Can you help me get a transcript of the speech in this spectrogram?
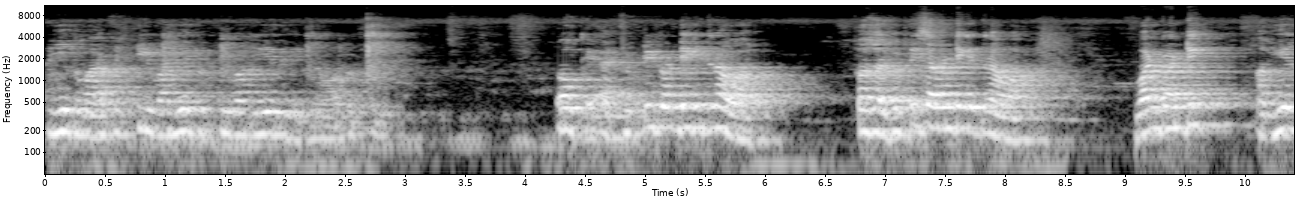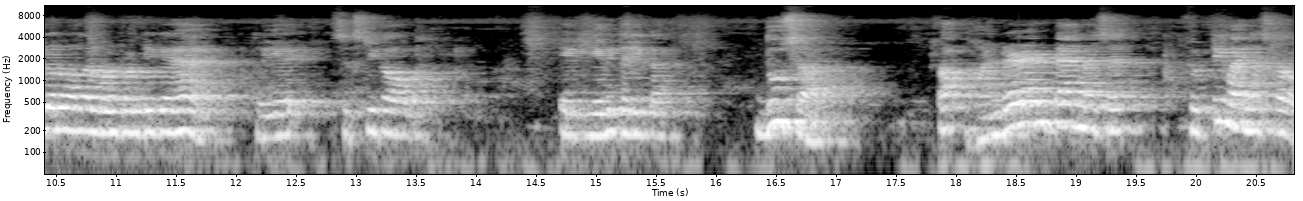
तो ये तुम्हारा फिफ्टी वन ये फिफ्टी वन ये भी कितना हुआ? Fifty okay and fifty twenty कितना हुआ? तो सॉरी फिफ्टी सेवेंटी कितना हुआ? वन ट्वेंटी अब ये दोनों अगर वन ट्वेंटी के हैं तो ये सिक्सटी का होगा। एक ये भी तरीका है। दूसरा अब हंड्रेड एंड टेन में से फिफ्टी माइनस करो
